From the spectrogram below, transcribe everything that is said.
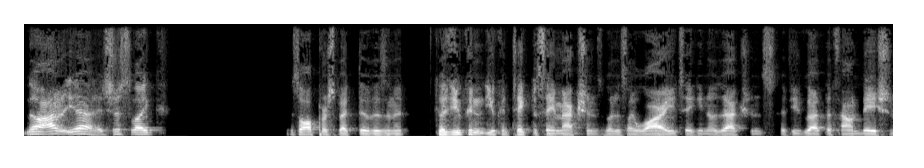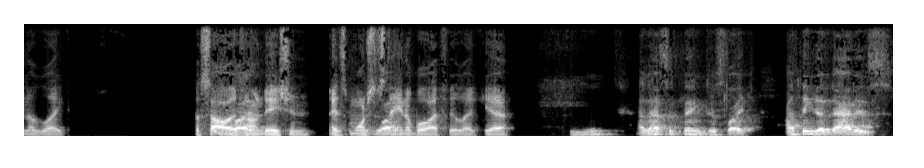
no, I, yeah, it's just like it's all perspective, isn't it? Because you can you can take the same actions, but it's like, why are you taking those actions if you've got the foundation of like a solid life. foundation? It's more life. sustainable. I feel like, yeah, Mhm. And that's the thing. Just like I think that that is,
